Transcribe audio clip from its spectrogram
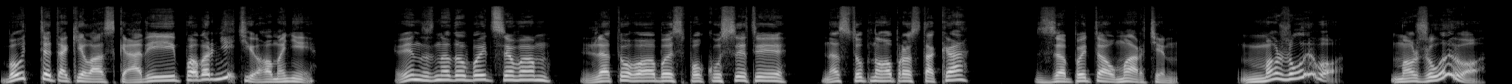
будьте такі ласкаві і поверніть його мені. Він знадобиться вам для того, аби спокусити наступного простака? запитав Мартін. Можливо, можливо.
